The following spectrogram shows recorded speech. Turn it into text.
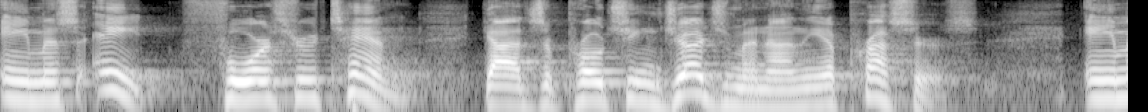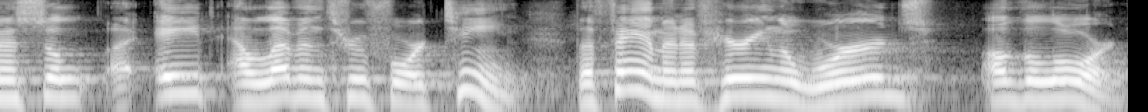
Amos 8, 4 through 10, God's approaching judgment on the oppressors. Amos uh, 8, 11 through 14, the famine of hearing the words of the Lord.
